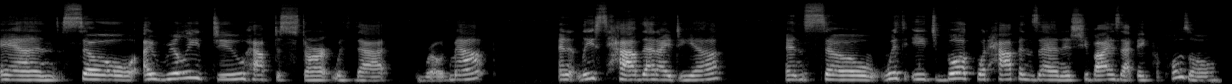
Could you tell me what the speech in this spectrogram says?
And so I really do have to start with that roadmap and at least have that idea. And so with each book, what happens then is she buys that big proposal.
